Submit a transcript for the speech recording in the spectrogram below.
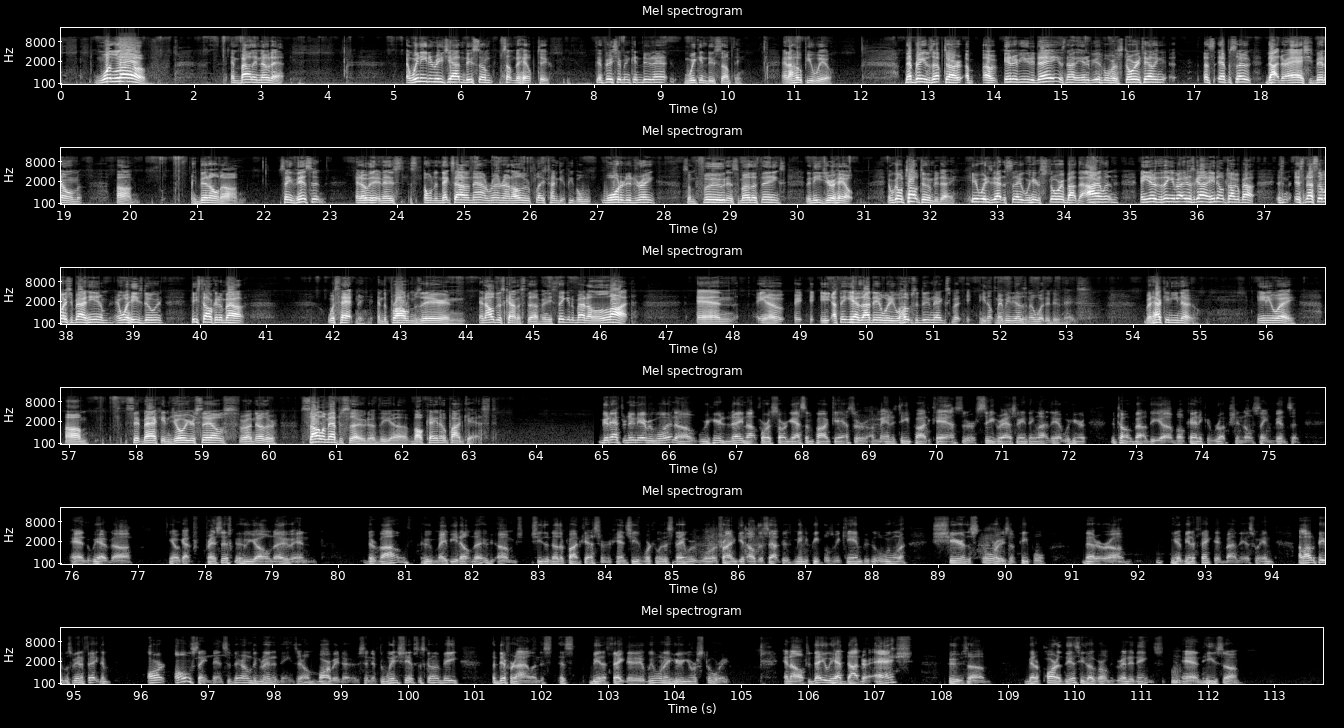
one love. And Bali know that. And we need to reach out and do some, something to help too. If fishermen can do that, we can do something. And I hope you will. That brings us up to our uh, uh, interview today. It's not an interview, more of a storytelling uh, episode. Dr. Ash, he's been on, um, he's been on uh, St. Vincent and over there, and he's on the next island now, running around all over the place trying to get people water to drink, some food, and some other things. They need your help. And we're going to talk to him today. Hear what he's got to say. We're hear the story about the island. And you know the thing about this guy, he don't talk about it's, not so much about him and what he's doing. He's talking about what's happening and the problems there and, and all this kind of stuff. And he's thinking about a lot. And, you know, he, I think he has idea what he hopes to do next, but he don't, maybe he doesn't know what to do next. But how can you know? Anyway, um, sit back, enjoy yourselves for another solemn episode of the uh, Volcano Podcast. Good afternoon, everyone. Uh, we're here today not for a sargassum podcast or a manatee podcast or seagrass or anything like that. We're here to talk about the uh, volcanic eruption on St. Vincent. And we have, uh, you know, got Francisca, who you all know, and Derval, who maybe you don't know. Um, she's another podcaster, and she's working with us today. We want to try and get all this out to as many people as we can because we want to share the stories of people that are, uh, you know, being affected by this. And a lot of people that's been affected aren't on St. Vincent. They're on the Grenadines. They're on Barbados. And if the wind shifts, it's going to be a different island that's, that's being affected. We want to hear your story. And uh, today we have Dr. Ash, who's uh, been a part of this. He's over on the Grenadines, and he's uh,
